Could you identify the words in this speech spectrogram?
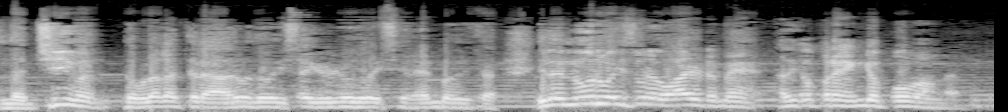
இந்த ஜீவன் இந்த உலகத்துல அறுபது வயசு எழுபது வயசு எண்பது வயசு இல்ல நூறு வயசுல வாழட்டுமே. அதுக்கப்புறம் எங்க போவாங்க?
